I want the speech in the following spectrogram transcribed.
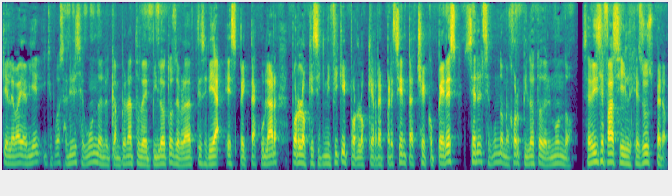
que le vaya bien y que pueda salir segundo en el campeonato de pilotos. De verdad que sería espectacular por lo que significa y por lo que representa Checo Pérez ser el segundo mejor piloto del mundo. Se dice fácil, Jesús, pero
